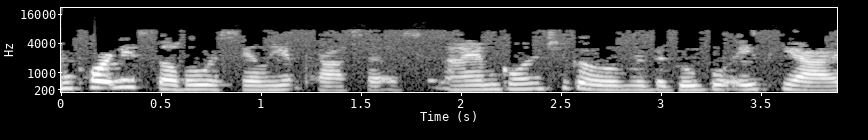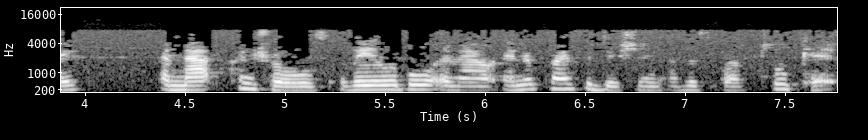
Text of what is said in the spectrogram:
I'm Courtney Silva with Salient Process, and I am going to go over the Google API and map controls available in our Enterprise Edition of the Spark Toolkit.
